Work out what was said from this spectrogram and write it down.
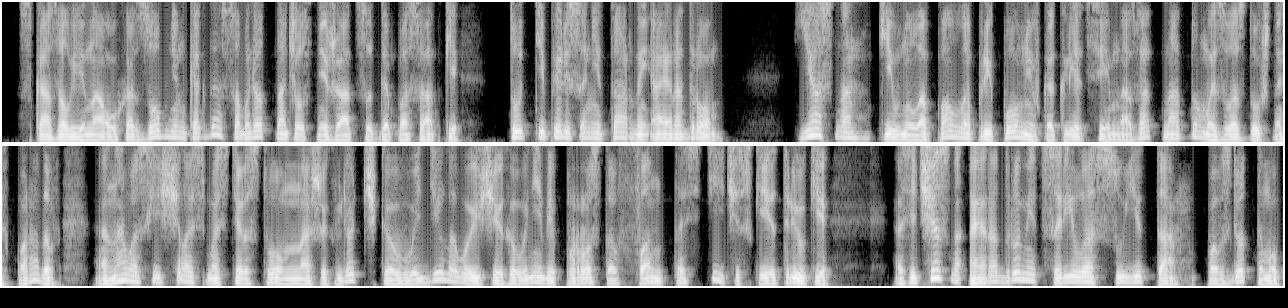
— сказал ей на ухо Зобнин, когда самолет начал снижаться для посадки. «Тут теперь санитарный аэродром. «Ясно», — кивнула Павла, припомнив, как лет семь назад на одном из воздушных парадов она восхищалась мастерством наших летчиков, выделывающих в небе просто фантастические трюки. А сейчас на аэродроме царила суета. По взлетному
